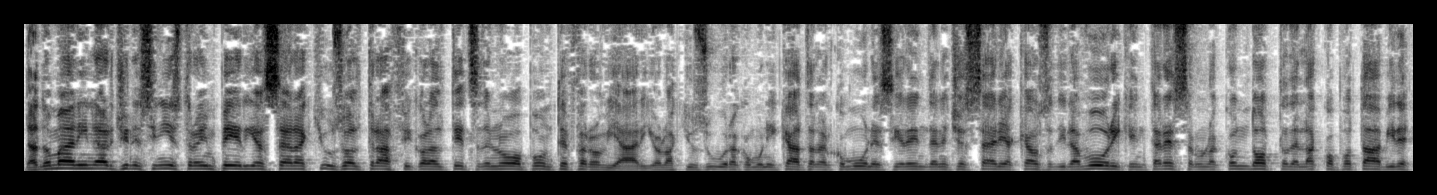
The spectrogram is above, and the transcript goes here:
Da domani in argine sinistro a Imperia sarà chiuso al traffico all'altezza del nuovo ponte ferroviario. La chiusura comunicata dal comune si rende necessaria a causa di lavori che interessano una condotta dell'acqua potabile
